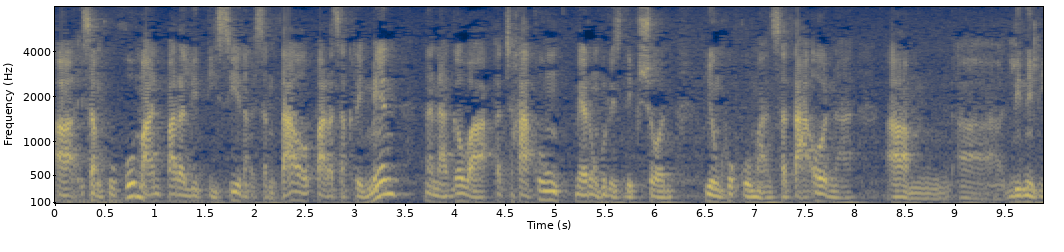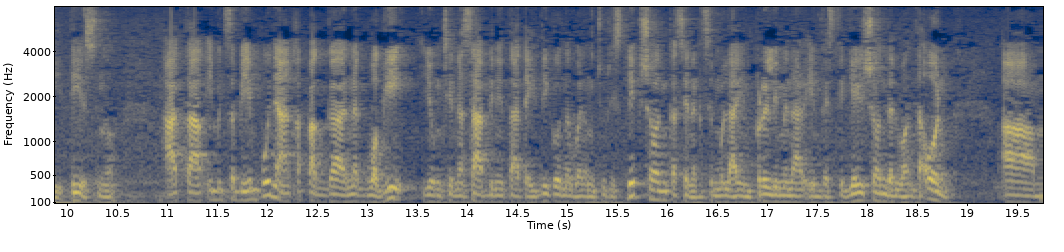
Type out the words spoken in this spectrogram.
ah, isang hukuman para litisi ng isang tao para sa krimen na nagawa at saka kung merong jurisdiction yung hukuman sa tao na um, ah, linilitis. No? At ah, ibig sabihin po niya kapag ah, nagwagi yung sinasabi ni Tatay Digo na walang jurisdiction kasi nagsimula yung preliminary investigation dalawang taon um,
